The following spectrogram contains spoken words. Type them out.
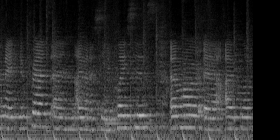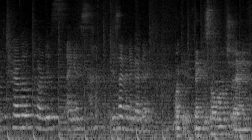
uh, make new friends and I wanna see new places. I'm more, uh, I'm going to travel for this, I guess. just I'm gonna go there. Okay, thank you so much, and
